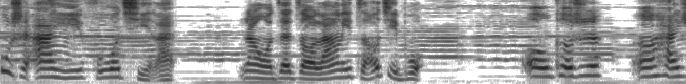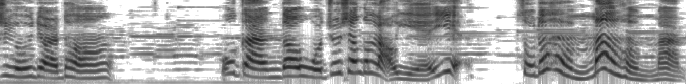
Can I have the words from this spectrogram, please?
护士阿姨扶我起来，让我在走廊里走几步。哦，可是，嗯，还是有一点疼。我感到我就像个老爷爷，走得很慢很慢。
